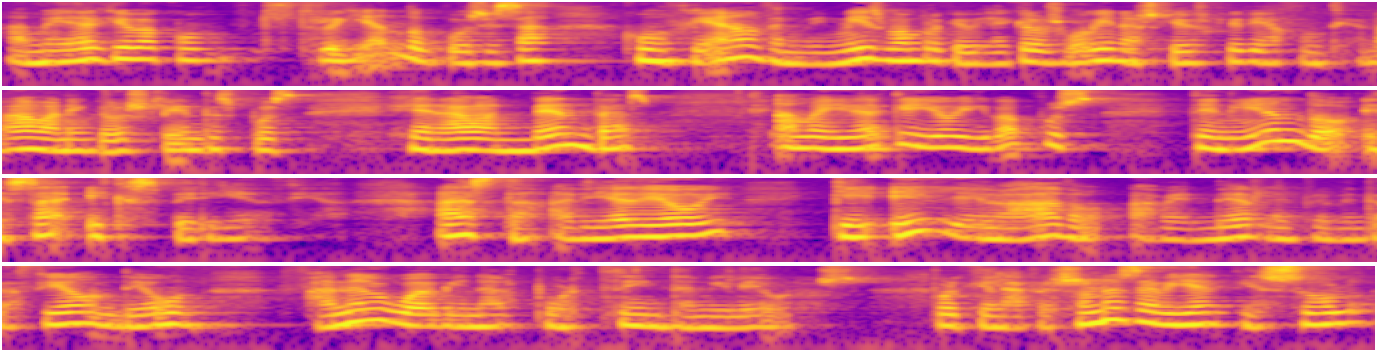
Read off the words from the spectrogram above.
a medida que iba construyendo pues esa confianza en mí misma, porque veía que los webinars que yo escribía funcionaban y que los clientes pues generaban ventas, a medida que yo iba pues teniendo esa experiencia. Hasta a día de hoy que he llegado a vender la implementación de un funnel webinar por 30.000 euros, porque la persona sabía que solo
